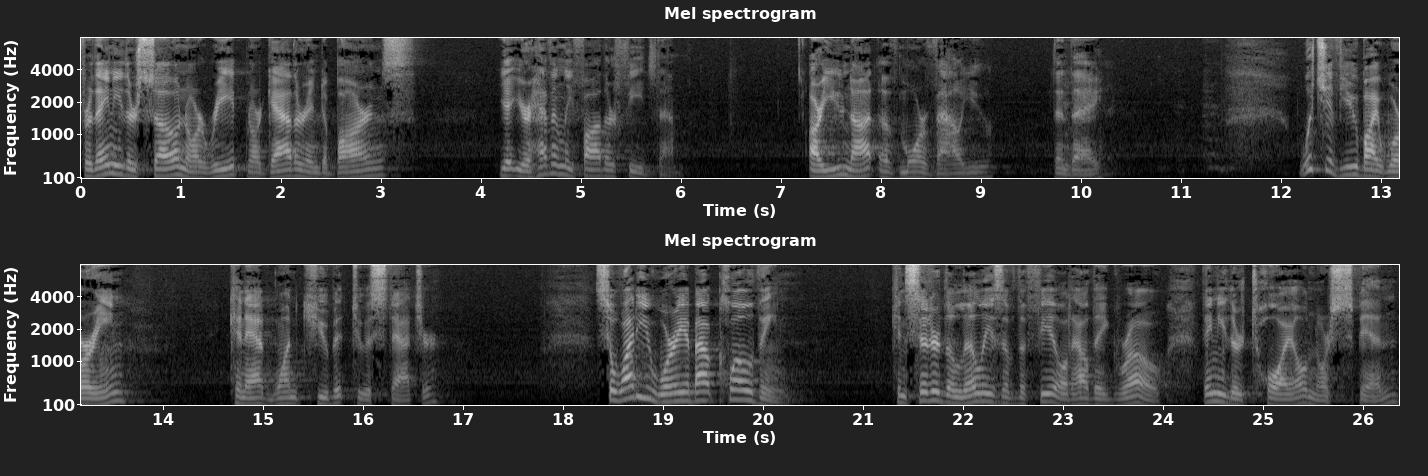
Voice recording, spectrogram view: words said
For they neither sow nor reap nor gather into barns, yet your heavenly Father feeds them. Are you not of more value than they? Which of you, by worrying, can add one cubit to his stature? So why do you worry about clothing? Consider the lilies of the field, how they grow. They neither toil nor spin.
